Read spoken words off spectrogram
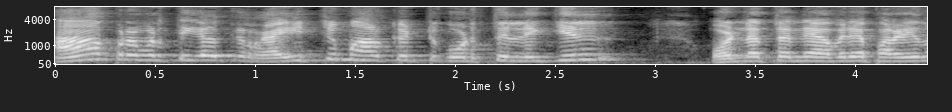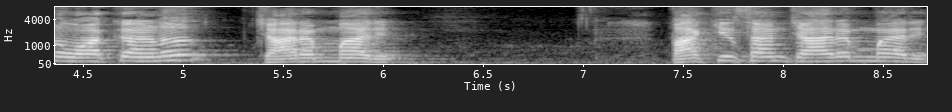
ആ പ്രവൃത്തികൾക്ക് റൈറ്റ് മാർക്കറ്റ് കൊടുത്തില്ലെങ്കിൽ ഉടനെ തന്നെ അവരെ പറയുന്ന വാക്കാണ് ചാരന്മാര്. പാകിസ്ഥാൻ ചാരന്മാര്.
